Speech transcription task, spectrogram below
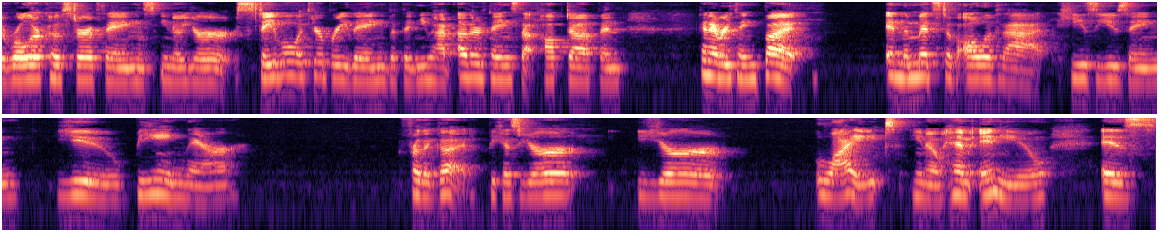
the roller coaster of things, you know, you're stable with your breathing, but then you had other things that popped up and and everything, but in the midst of all of that, he's using you being there for the good because your your light, you know, him in you is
